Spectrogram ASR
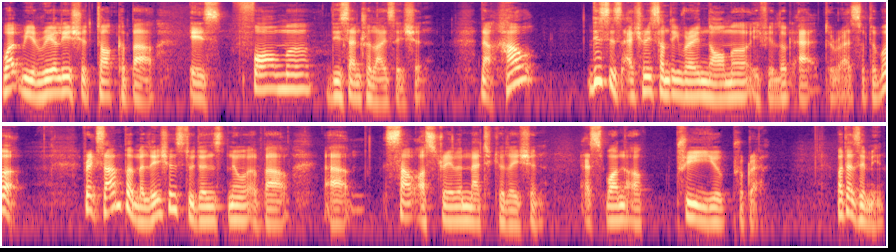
What we really should talk about is formal decentralization. Now, how this is actually something very normal if you look at the rest of the world. For example, Malaysian students know about um, South Australian matriculation as one of pre-U program. What does it mean?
